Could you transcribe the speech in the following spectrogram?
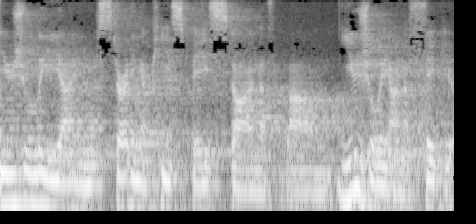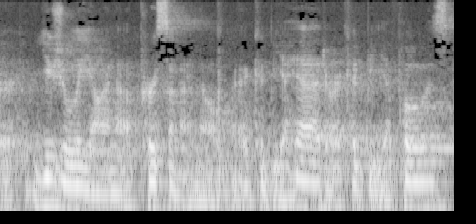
Usually I'm starting a piece based on, a, um, usually on a figure, usually on a person I know. It could be a head or it could be a pose.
